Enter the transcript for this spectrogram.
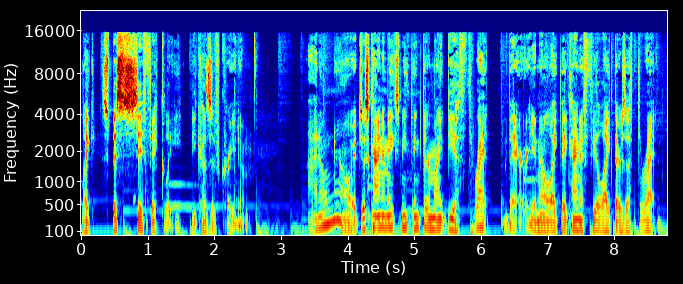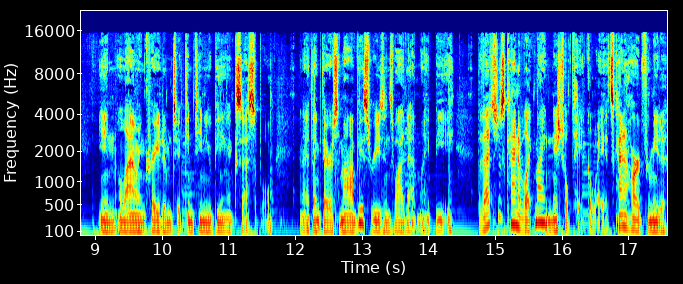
Like specifically because of Kratom. I don't know. It just kind of makes me think there might be a threat there, you know, like they kind of feel like there's a threat in allowing Kratom to continue being accessible. And I think there are some obvious reasons why that might be. But that's just kind of like my initial takeaway. It's kind of hard for me to,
